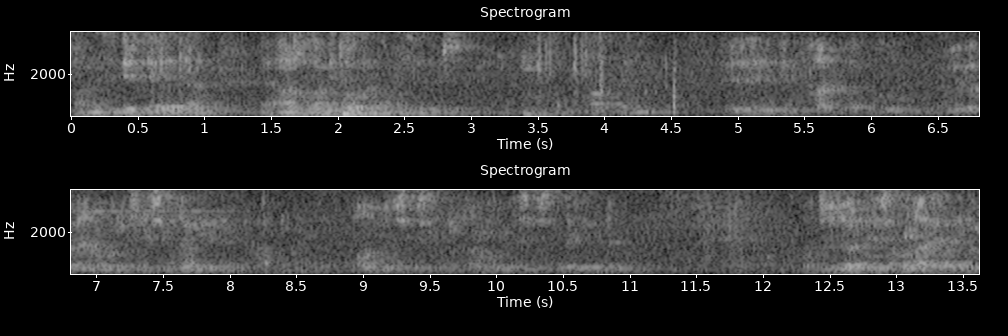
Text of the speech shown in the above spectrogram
tanesi 1 TL'den e, arz olan bir token'dan bahsediyoruz. Ee, bir fark var. Bu kulübe ben 15 yaşında girdim. 15 yaşında, tam 15 yaşında girdim. 34 yaşında ayrıldım.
